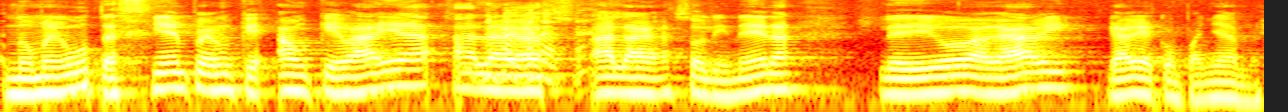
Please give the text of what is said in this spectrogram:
No me gusta. Siempre, aunque, aunque vaya a la, a la gasolinera, le digo a Gaby, Gaby, acompáñame.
